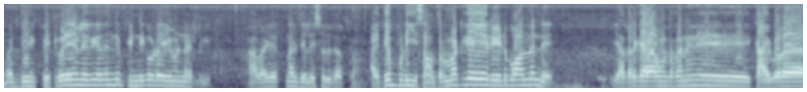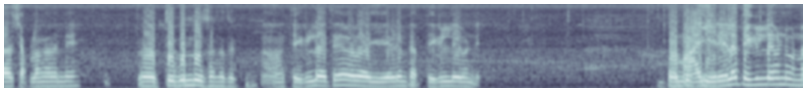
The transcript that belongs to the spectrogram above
మరి దీనికి పెట్టుబడి ఏం లేదు కదండి పిండి కూడా ఏమి ఉండట్లకి అలాగే విత్తనాలు జల్లేసి వదిలేస్తాం. అయితే ఇప్పుడు ఈ సంవత్సరం మట్టుకి రేటు బాగుందండి. ఎదరికి ఎలా ఉంటుందనేది కాయగూర చెప్పలేం కదండి. తెగుళ్ళు సంగతి. తెగుళ్ళు అయితే ఏడేం పెద్ద తెగుళ్ళు లేవండి. ఇప్పుడు మా ఏరియాలో తెగుళ్ళు లేవండి ఉన్న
